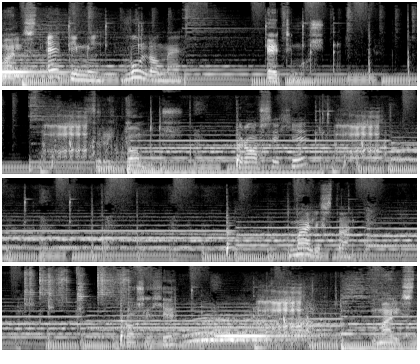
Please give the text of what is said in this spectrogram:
Μάλιστα. Έτοιμη. Βούλομαι. Έτοιμος. Πρόσεχε. Μάλιστα. Πρόσεχε. Μάλιστα.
